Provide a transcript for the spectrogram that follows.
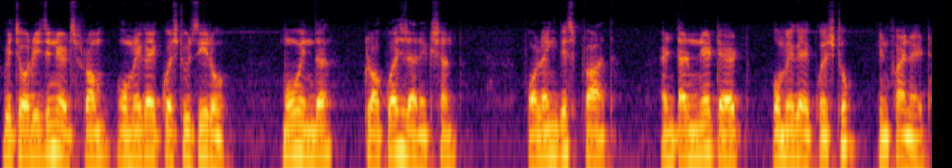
which originates from omega equals to 0 move in the clockwise direction following this path and terminate at omega equals to infinite.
